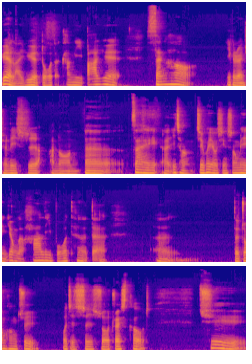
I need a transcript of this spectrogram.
越来越多的抗议。八月三号，一个人权律师 anon，，呃，在呃一场集会游行上面用了《哈利波特》的呃的状况剧，或者是说 dress code。去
